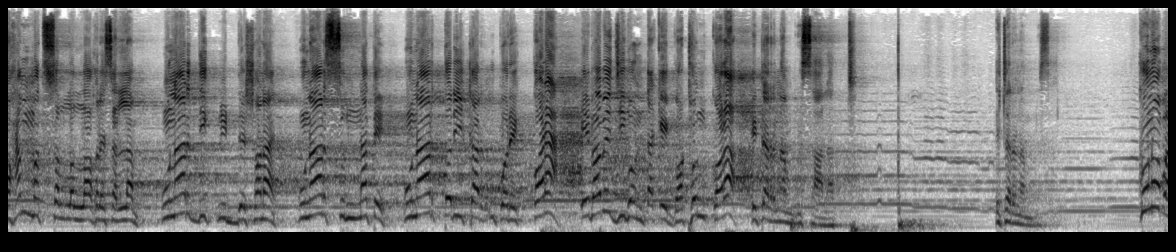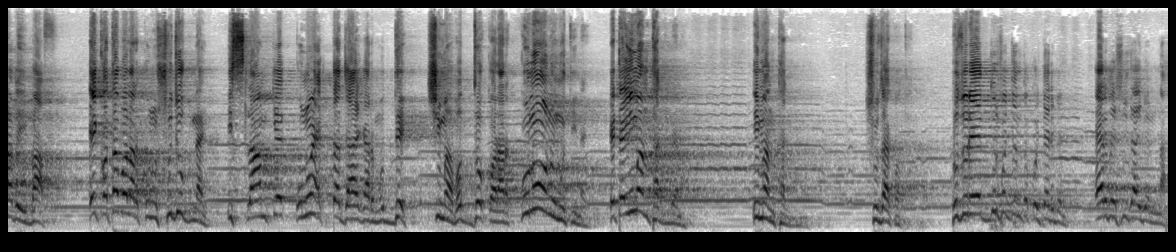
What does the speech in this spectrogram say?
মোহাম্মদ সাল্লাহ সাল্লাম উনার দিক নির্দেশনায়, উনার সুন্নাতে, উনার তরিকার উপরে করা, এভাবে জীবনটাকে গঠন করা, এটার নাম রিসালাত। এটার নাম রিসালাত কোনোভাবেই বাপ, এই কথা বলার কোনো সুযোগ নাই। ইসলামকে কোনো একটা জায়গার মধ্যে সীমাবদ্ধ করার কোনো অনুমতি নাই। এটা ইমান থাকবে না। ইমান থাকবে সোজা কথা। হুজুর এর দূর পর্যন্ত কই পারবেন এর বেশি যাইবেন না।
